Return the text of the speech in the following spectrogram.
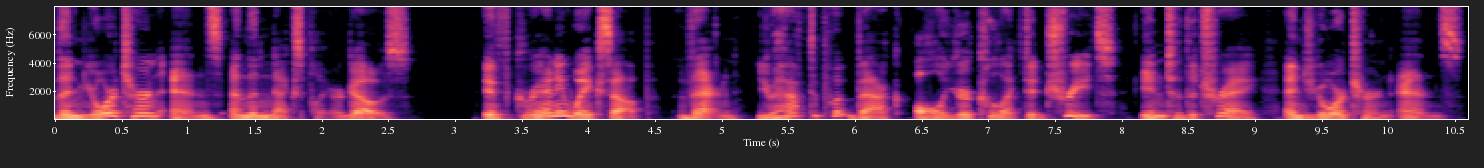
then your turn ends and the next player goes. If Granny wakes up, then you have to put back all your collected treats into the tray and your turn ends.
